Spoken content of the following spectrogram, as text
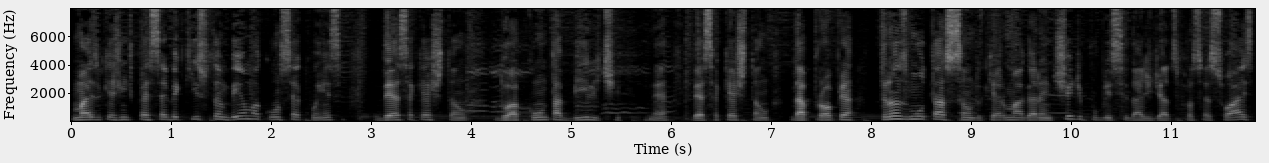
mas o que a gente percebe é que isso também é uma consequência dessa questão do accountability, né? dessa questão da própria transmutação do que era uma garantia de publicidade de atos processuais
